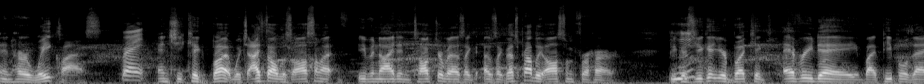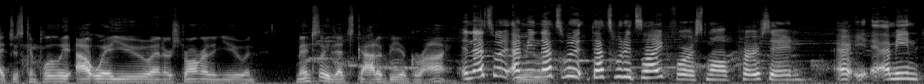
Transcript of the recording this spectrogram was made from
in her weight class. Right And she kicked butt, which I thought was awesome. I, even though I didn't talk to her, but I was like, I was like, that's probably awesome for her, because Mm-hmm. you get your butt kicked every day by people that just completely outweigh you and are stronger than you, and mentally, that's got to be a grind. and that's what i mean that's what that's what it's like for a small person Uh, i mean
